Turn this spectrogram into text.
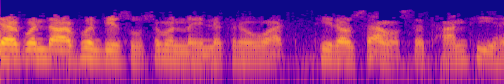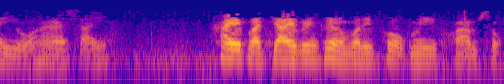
จากบรรดาเพื่อนปิสุสมณีและครวัตที่เราสร้างสถานที่ให้อยู่ให้อาศัย ให้ปัจจัยเป็นเครื่องบริโภคมีความสุข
